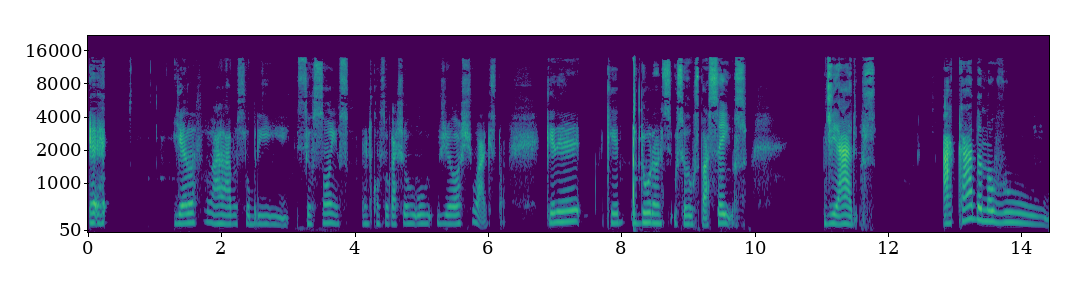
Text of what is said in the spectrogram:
É, e ela falava sobre seus sonhos com seu cachorro, o George Wagston, que, que durante os seus passeios diários, a cada novo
